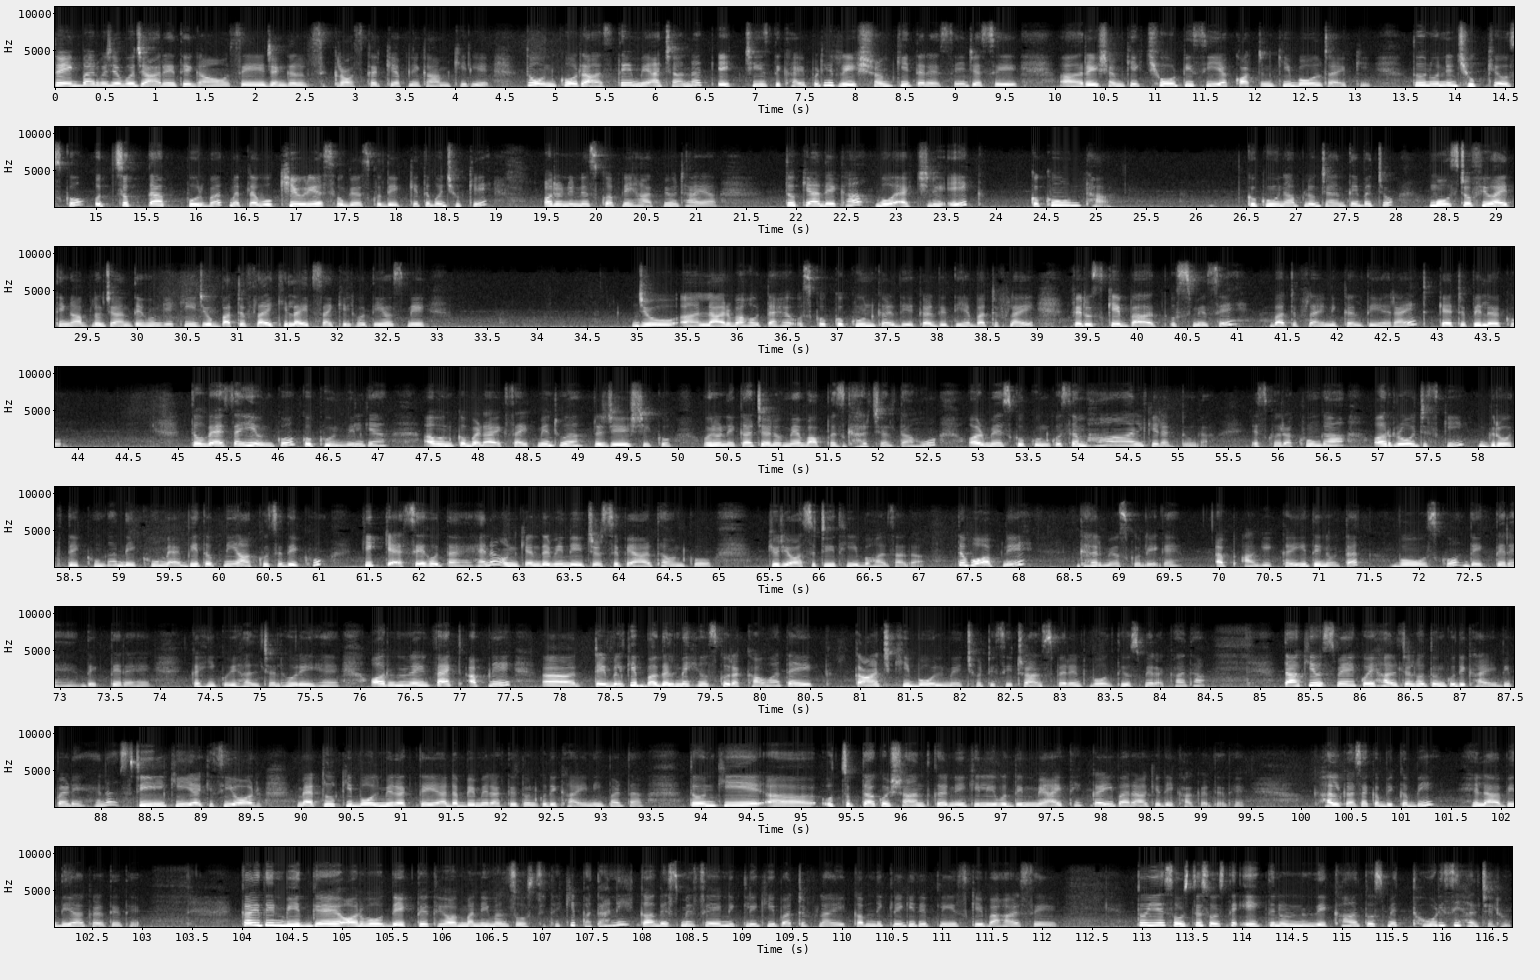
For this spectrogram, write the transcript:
तो एक बार वो जब वो जा रहे थे गाँव से जंगल से क्रॉस करके अपने काम के लिए तो उनको रास्ते में अचानक एक चीज़ दिखाई पड़ी, रेशम की तरह से, जैसे रेशम की एक छोटी सी या कॉटन की बॉल टाइप की। तो उन्होंने झुक के उसको उत्सुकता पूर्वक मतलब वो क्यूरियस हो गए उसको देख के तो वो झुके और उन्होंने उसको अपने हाथ में उठाया। तो क्या देखा? वो एक्चुअली एक कोकून था। कोकून आप लोग जानते हैं बच्चों? Most of you I think आप लोग जानते होंगे कि जो बटरफ्लाई की लाइफ साइकिल होती है, उसमें जो लार्वा होता है, उसको कोकून कर दिए, कर देती है बटरफ्लाई फिर उसके बाद उसमें से बटरफ्लाई निकलती है राइट कैटरपिलर को। तो वैसा ही उनको कोकून मिल गया। अब उनको बड़ा एक्साइटमेंट हुआ, ब्रजेश जी को। उन्होंने कहा, चलो, मैं वापस घर चलता हूँ और मैं इस कोकून को संभाल के रख दूँगा। इसको रखूँगा और रोज़ इसकी ग्रोथ देखूँगा। देखूँ, मैं भी तो अपनी आँखों से देखूँ कि कैसे होता है है ना? उनके अंदर भी नेचर से प्यार था, उनको क्यूरियोसिटी थी बहुत ज़्यादा। तो वो अपने घर में उसको ले गए। अब आगे कई दिनों तक वो उसको देखते रहे देखते रहे। कहीं कोई हलचल हो रही है और उन्होंने इनफैक्ट अपने टेबल के बगल में ही उसको रखा हुआ था। एक कांच की बोल में, छोटी सी ट्रांसपेरेंट बोल थी, उसमें रखा था। ताकि उसमें कोई हलचल हो तो उनको दिखाई भी पड़े, है ना? स्टील की या किसी और मेटल की बॉल में रखते या डब्बे में रखते तो उनको दिखाई नहीं पड़ता। तो उनकी उत्सुकता को शांत करने के लिए वो दिन में आई थिंक कई बार आके देखा करते थे। हल्का सा कभी कभी हिला भी दिया करते थे। कई दिन बीत गए और वो देखते थे और मन ही मन सोचते थे कि पता नहीं कब इसमें से निकलेगी बटरफ्लाई कब निकलेगी तितली इसके बाहर से। तो ये सोचते सोचते एक दिन उन्होंने देखा तो उसमें थोड़ी सी हलचल हुई।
